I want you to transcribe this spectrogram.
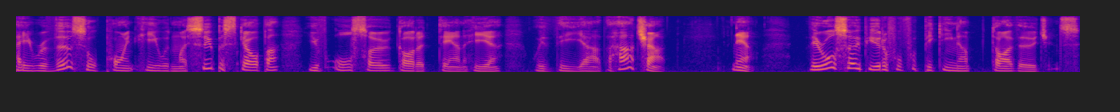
a reversal point here with my super scalper you've also got it down here with the uh, the heart chart. Now they're also beautiful for picking up divergence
